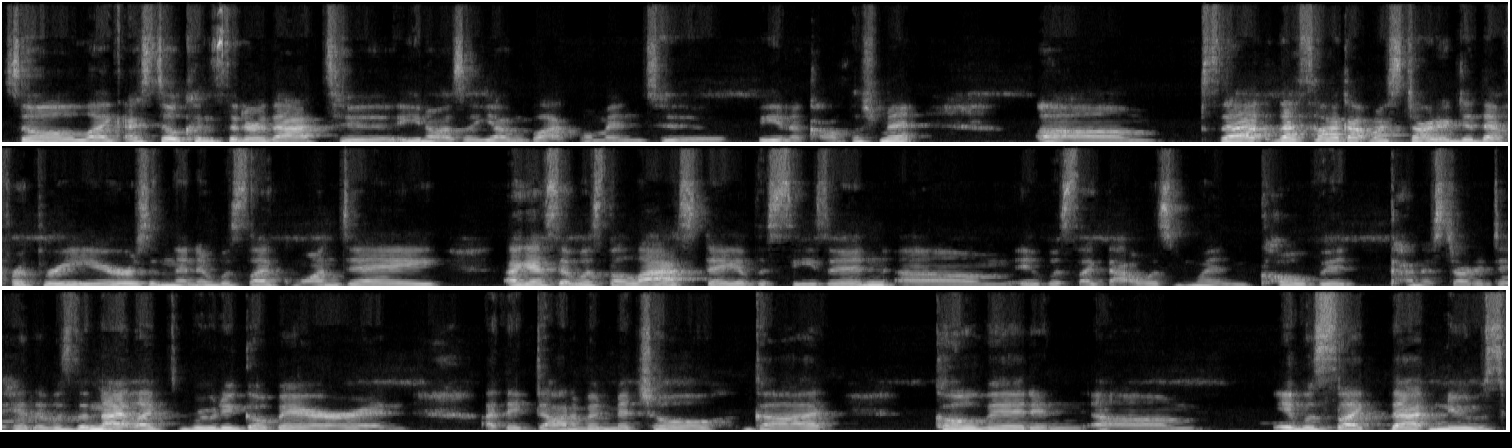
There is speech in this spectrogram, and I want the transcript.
So like I still consider that to you know as a young black woman to be an accomplishment. Um, so that, that's how I got my start. I did that for three years, and then it was like one day. I guess it was the last day of the season. Um, it was like that was when COVID kind of started to hit. It was the night like Rudy Gobert and I think Donovan Mitchell got COVID, and um, it was like that news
